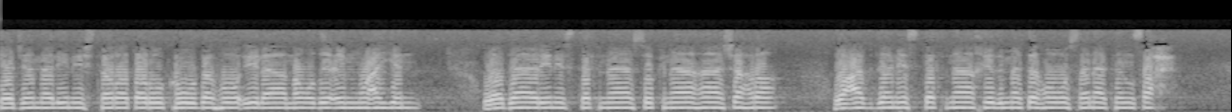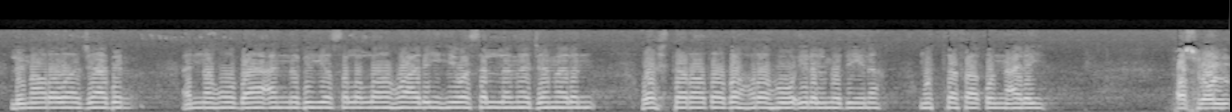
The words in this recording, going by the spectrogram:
كجمل اشترط ركوبه إلى موضع معين ودار استثنى سكناها شهرا وعبدا استثنى خدمته سنة صح لما روى جابر أنه باع النبي صلى الله عليه وسلم جملا واشترط ظهره إلى المدينة متفق عليه. فصل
